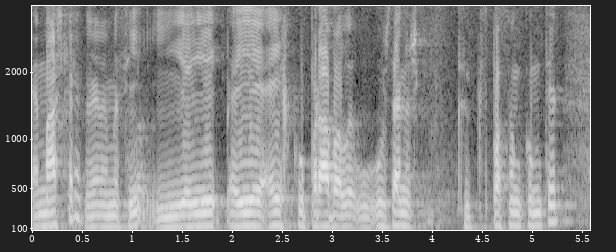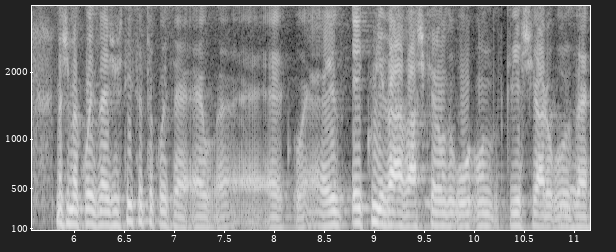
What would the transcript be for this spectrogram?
a máscara, é mesmo assim, e aí, aí é irrecuperável os danos que, que se possam cometer. Mas uma coisa é a justiça, outra coisa é, é, é, é a equidade, acho que era onde, onde queria chegar o Zé.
